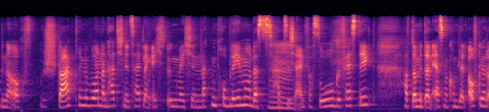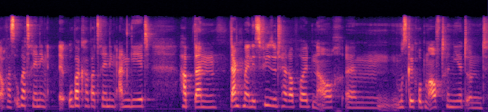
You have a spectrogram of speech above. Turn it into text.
bin da auch stark drin geworden. Dann hatte ich eine Zeit lang echt irgendwelche Nackenprobleme und das Mhm. hat sich einfach so gefestigt. Habe damit dann erstmal komplett aufgehört, auch was Obertraining, äh, Oberkörpertraining angeht. Habe dann dank meines Physiotherapeuten auch ähm, Muskelgruppen auftrainiert und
